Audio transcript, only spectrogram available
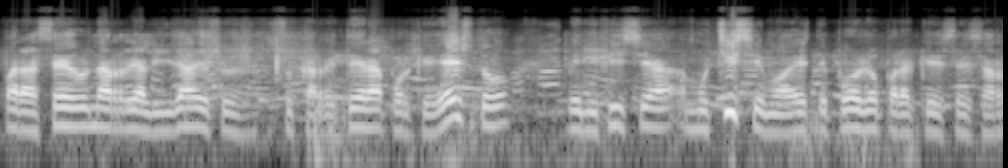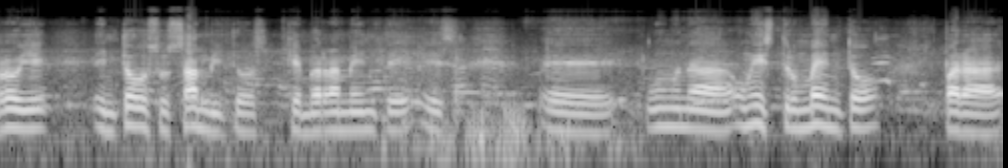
para hacer una realidad de su, carretera, porque esto beneficia muchísimo a este pueblo para que se desarrolle en todos sus ámbitos, que realmente es eh, un instrumento para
